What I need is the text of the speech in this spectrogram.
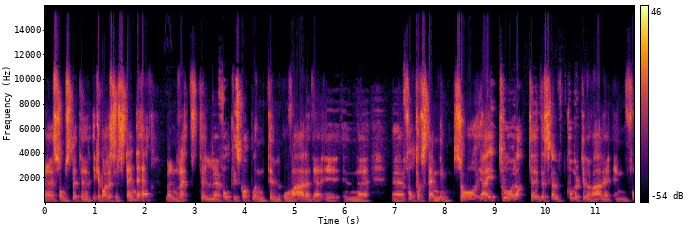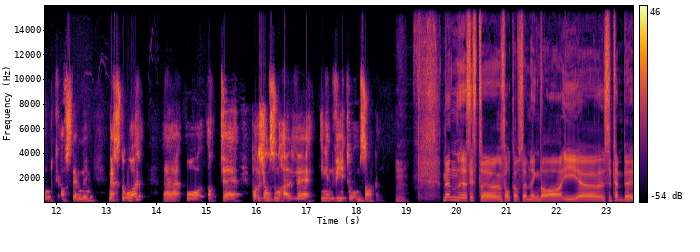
eh, som støtter ikke bare selvstendighet, men rett til folk i Skottland til å være det i en folkeavstemning. Så jeg tror at det skal, kommer til å være en folkeavstemning neste år. Og at Boris Johnson har ingen veto om saken. Mm. Men eh, siste folkeavstemning da i uh, september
